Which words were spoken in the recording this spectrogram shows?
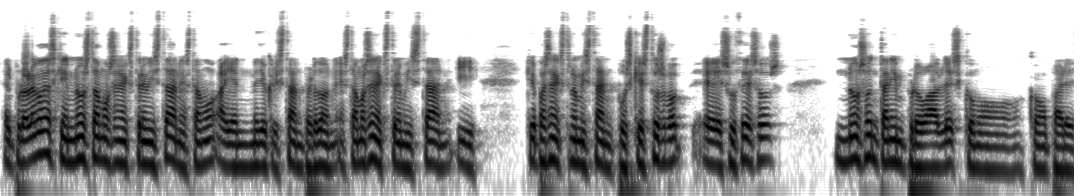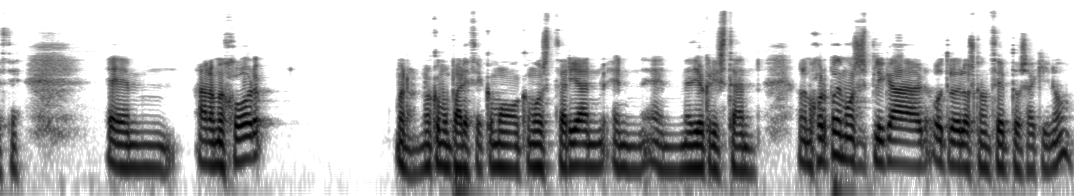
El problema es que no estamos en extremistán, estamos ahí en medio cristán, perdón, estamos en extremistán. ¿Y qué pasa en extremistán? Pues que estos eh, sucesos no son tan improbables como, parece. Em, a lo mejor, bueno, no como parece, como, como estarían en, medio cristán. A lo mejor podemos explicar otro de los conceptos aquí, ¿no?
